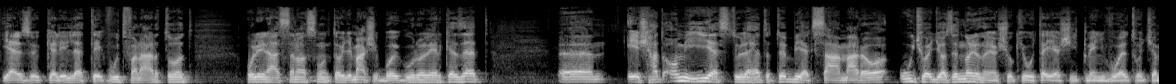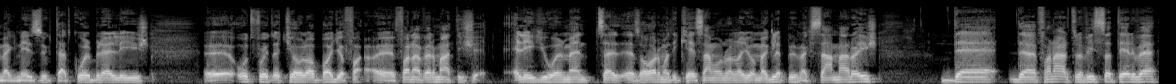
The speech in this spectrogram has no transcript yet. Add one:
jelzőkkel illették Wood van Aertot. Oli azt mondta, hogy a másik bolygóról érkezett, és hát ami ijesztő lehet a többiek számára, úgyhogy az egy nagyon-nagyon sok jó teljesítmény volt, hogyha megnézzük, tehát Colbrelli is, ott folytatja a hogy a Fanavermát is elég jól ment, ez a harmadik hely számomra nagyon meglepő, meg számára is, de, de Fanártra visszatérve,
